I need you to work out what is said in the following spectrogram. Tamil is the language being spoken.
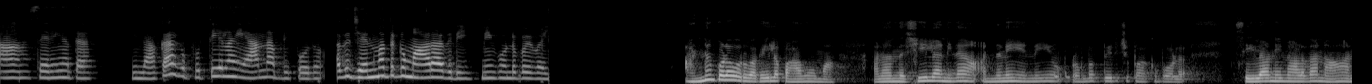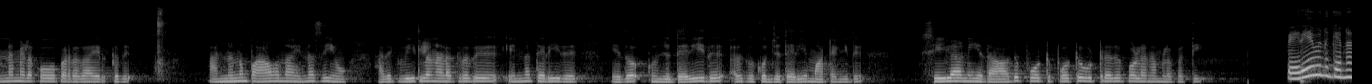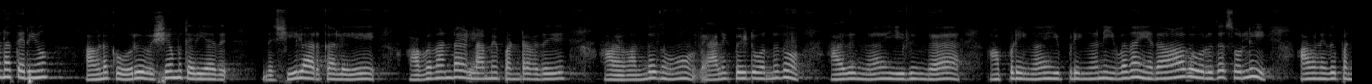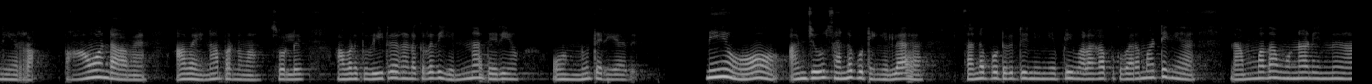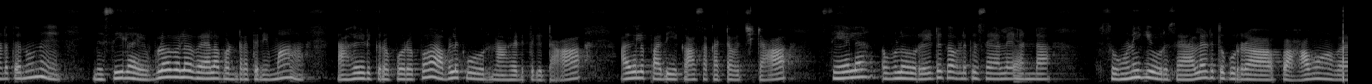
ஆ சரிங்க அத்தை. இந்த அக்காவுக்கு புத்தியெல்லாம் ஏன் அப்படி போதும். அது ஜென்மத்துக்கு மாறாதுடி. நீ கொண்டு போய் வை. அண்ணன் கூட ஒரு வகையில் பாவமா ஆனால் அந்த ஷீலானி தான் அண்ணனையும் என்னையும் ரொம்ப பிரித்து பார்க்க போல. ஷீலானினால தான் நான் அண்ணன் மேலே கோவப்படுறதா இருக்குது. அண்ணனும் பாவம் தான். என்ன செய்யும்? அதுக்கு வீட்டில் நடக்கிறது என்ன தெரியுது? ஏதோ கொஞ்சம் தெரியுது. அதுக்கு கொஞ்சம் தெரிய மாட்டேங்குது. ஷீலானி ஏதாவது போட்டு போட்டு விட்டுறது போல நம்மளை பற்றி பெரியவனுக்கு என்னடா தெரியும்? அவனுக்கு ஒரு விஷயமும் தெரியாது. இந்த ஷீலா இருக்காளே அவ தாண்டா எல்லாமே பண்ணுறவது அவன் வந்ததும் வேலைக்கு போயிட்டு வந்ததும் அதுங்க இதுங்க அப்படிங்க இப்படிங்கன்னு இவ தான் ஏதாவது ஒரு இதை சொல்லி அவன் இது பண்ணிடுறான். பாவண்டா அவன். அவன் என்ன பண்ணுவான்? சொல்லு. அவனுக்கு வீட்டில் நடக்கிறது என்ன தெரியும்? ஒன்றும் தெரியாது. நீயும் அஞ்சும் சண்டை போட்டீங்கல்ல? சண்டை போட்டுக்கிட்டு நீங்கள் எப்படி வளகாப்புக்கு வரமாட்டீங்க? நம்ம தான் முன்னாடி நின்று நடத்தணும்னு. இந்த சீலா எவ்வளோ எவ்வளோ வேலை பண்ணுற தெரியுமா? நகை எடுக்கிற போகிறப்போ அவளுக்கு ஒரு நகை எடுத்துக்கிட்டா. அதில் பாதிய காசை கட்ட வச்சிட்டா. சேலை இவ்வளோ ரேட்டுக்கு அவளுக்கு சேலை ஏண்டா? சோனிக்கு ஒரு சேலை எடுத்து கொடுறா பாவம் அவ.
